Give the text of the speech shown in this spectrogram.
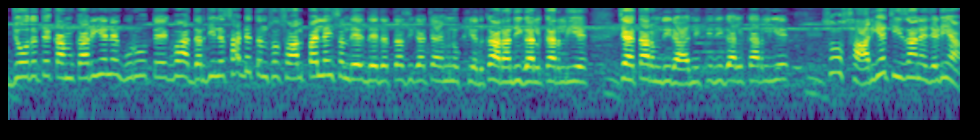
ਜੋ ਉਹਦੇ ਤੇ ਕੰਮ ਕਰ ਰਹੀਆਂ ਨੇ ਗੁਰੂ ਤੇਗ ਬਹਾਦਰ ਜੀ ਨੇ 350 ਸਾਲ ਪਹਿਲਾਂ ਹੀ ਸੰਦੇਸ਼ ਦੇ ਦਿੱਤਾ ਸੀਗਾ ਚਾਹੇ ਮਨੁੱਖੀ ਅਧਿਕਾਰਾਂ ਦੀ ਗੱਲ ਕਰ ਲਈਏ ਚਾਹੇ ਧਰਮ ਦੀ ਰਾਜਨੀਤੀ ਦੀ ਗੱਲ ਕਰ ਲਈਏ। ਸੋ ਸਾਰੀਆਂ ਚੀਜ਼ਾਂ ਨੇ ਜਿਹੜੀਆਂ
